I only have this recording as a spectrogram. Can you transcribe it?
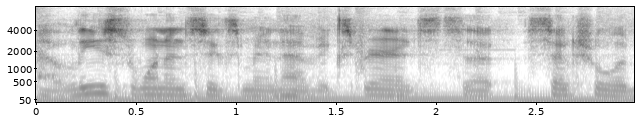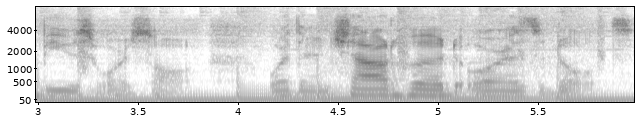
at least one in six men have experienced se- sexual abuse or assault, whether in childhood or as adults.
